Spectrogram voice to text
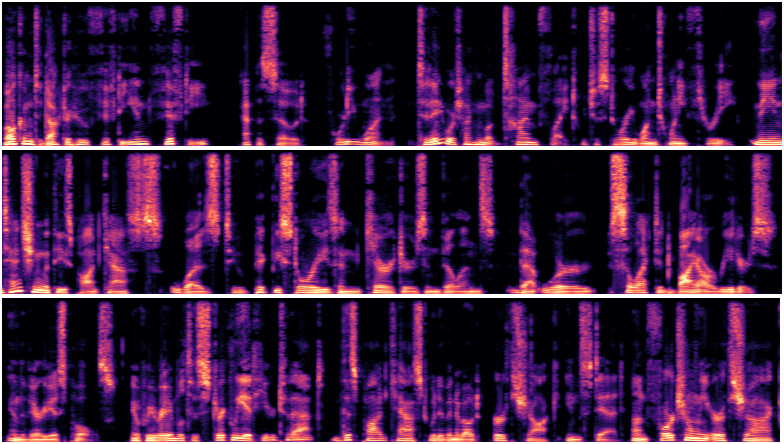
Welcome to Doctor Who 50 in 50, episode 41. Today we're talking about Time Flight, which is story 123. The intention with these podcasts was to pick the stories and characters and villains that were selected by our readers in the various polls. If we were able to strictly adhere to that, this podcast would have been about Earthshock instead. Unfortunately, Earthshock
